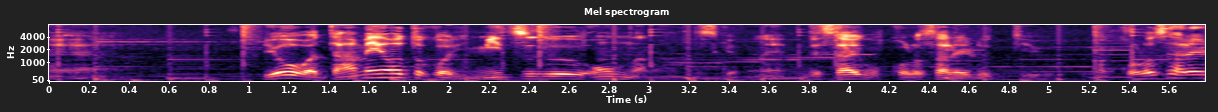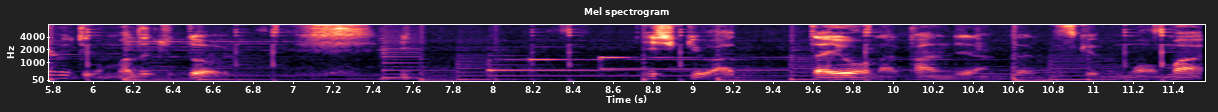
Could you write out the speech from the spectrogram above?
えー、要はダメ男に貢ぐ女なんですけどね。で最後殺されるっていう、まあ、殺されるっていうかまだちょっと意識はあったような感じだったんですけども。まあ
